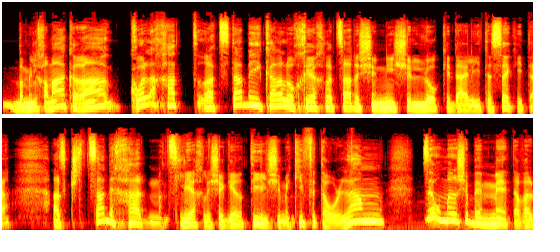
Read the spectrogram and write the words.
במלחמה הקרה, כל אחת רצתה בעיקר להוכיח לצד השני שלא כדאי להתעסק איתה. אז כשצד אחד מצליח לשגר טיל שמקיף את העולם, זה אומר שבאמת, אבל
